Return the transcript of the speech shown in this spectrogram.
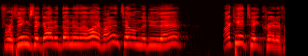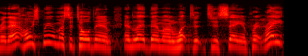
for things that God had done in their life. I didn't tell them to do that. I can't take credit for that. Holy Spirit must have told them and led them on what to, to say and pray, right?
